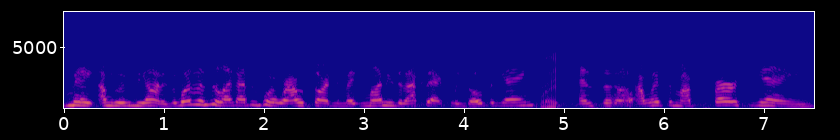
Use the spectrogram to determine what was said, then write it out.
made. I'm going to be honest. It wasn't until I got to the point where I was starting to make money that I could actually go to games. Right. And so I went to my first game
